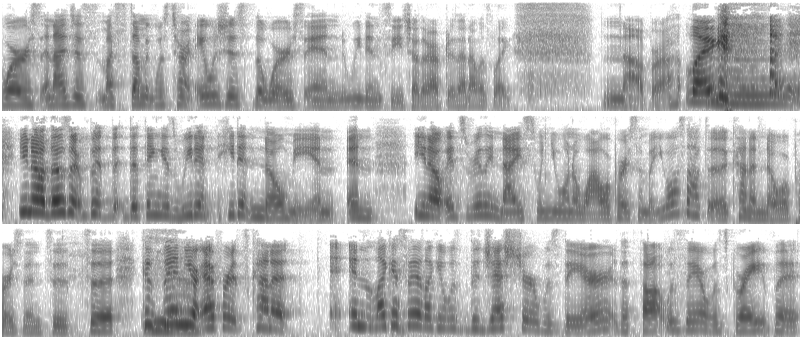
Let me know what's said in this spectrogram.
worst, and I just my stomach was turned. It was just the worst, and we didn't see each other after that. I was like, nah, bruh. Like, mm. you know, those are. But the, the thing is, we didn't. He didn't know me, and and you know, it's really nice when you want to wow a person, but you also have to kind of know a person to to because yeah. then your efforts kind of. And like I said, like it was the gesture was there, the thought was there, it was great, but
